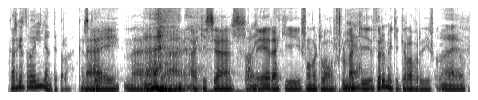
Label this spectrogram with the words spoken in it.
kannski er þetta viljandi bara. Nei, nei, nei, ekki Bara hann er ekki svona klár. Ekki, þurfum ekki að gera fyrir því sko. nei, ok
